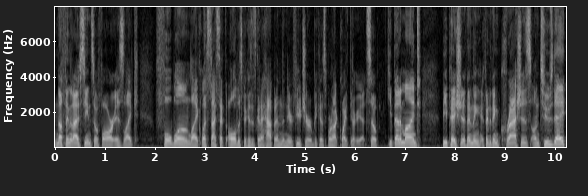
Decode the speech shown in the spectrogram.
Nothing that I've seen so far is like full blown like let's dissect all this because it's going to happen in the near future because we're not quite there yet. So keep that in mind be patient. If anything, if anything crashes on Tuesday,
